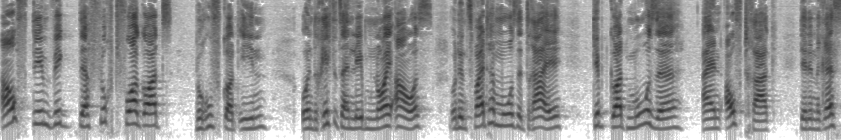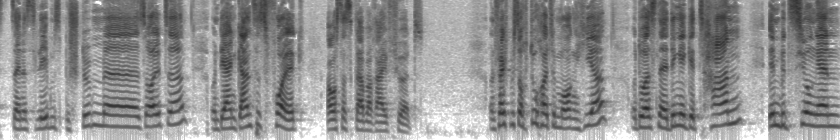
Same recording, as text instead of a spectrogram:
auf dem Weg der Flucht vor Gott, beruft Gott ihn und richtet sein Leben neu aus und in 2. Mose 3 gibt Gott Mose einen Auftrag, der den Rest seines Lebens bestimmen sollte und der ein ganzes Volk aus der Sklaverei führt. Und vielleicht bist auch du heute Morgen hier und du hast Dinge getan in Beziehungen,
